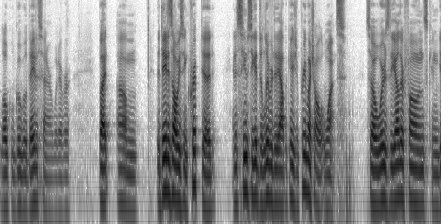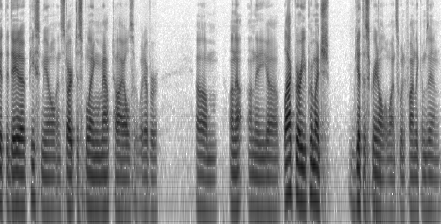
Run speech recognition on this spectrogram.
local Google data center or whatever, but um, the data is always encrypted and it seems to get delivered to the application pretty much all at once. So whereas the other phones can get the data piecemeal and start displaying map tiles or whatever, um, on the, on the uh, BlackBerry, you pretty much get the screen all at once when it finally comes in.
